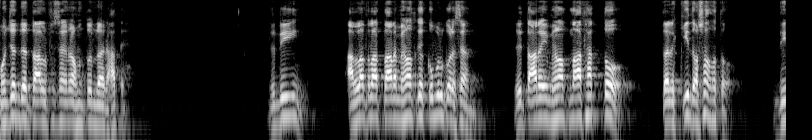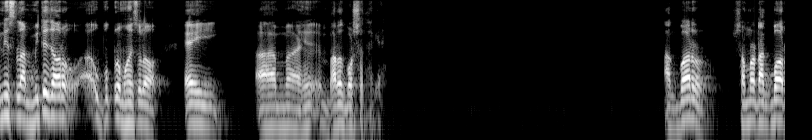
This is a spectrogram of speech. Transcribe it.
মুজদ্দেদ আল ফিসাইন রহমতুল্লাহর হাতে। যদি আল্লাহ তালা তার মেহনতকে কবুল করেছেন, যদি তার এই মেহনত না থাকতো, তাহলে কি দশা হতো? দিন ইসলাম মিটে যাওয়ার উপক্রম হয়েছিল এই ভারতবর্ষ থেকে। আকবর, সম্রাট আকবর,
